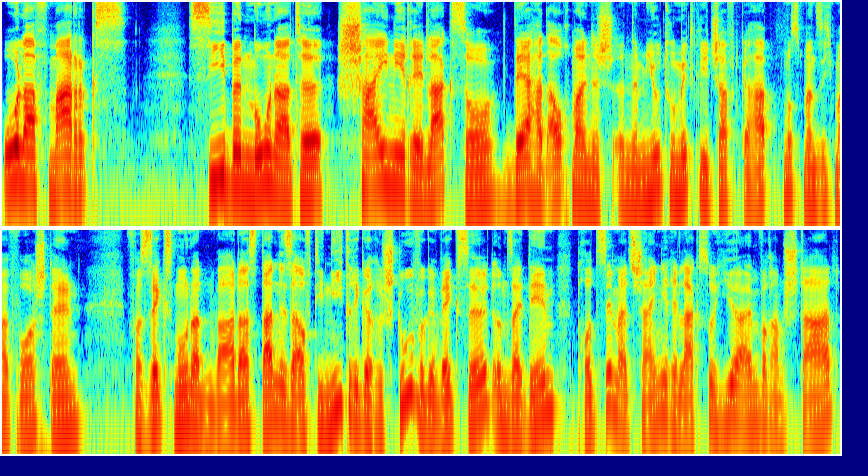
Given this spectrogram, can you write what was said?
Olaf Marx. Sieben Monate Shiny Relaxo. Der hat auch mal eine, eine Mewtwo-Mitgliedschaft gehabt. Muss man sich mal vorstellen. Vor sechs Monaten war das. Dann ist er auf die niedrigere Stufe gewechselt und seitdem trotzdem als Shiny Relaxo hier einfach am Start.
